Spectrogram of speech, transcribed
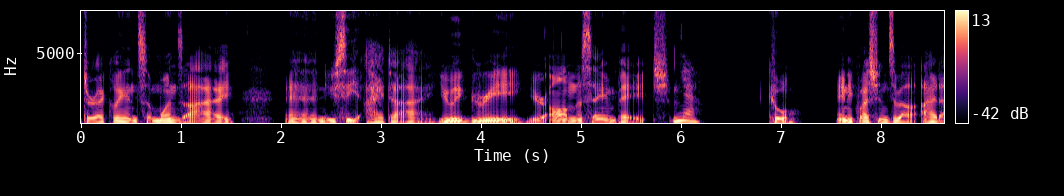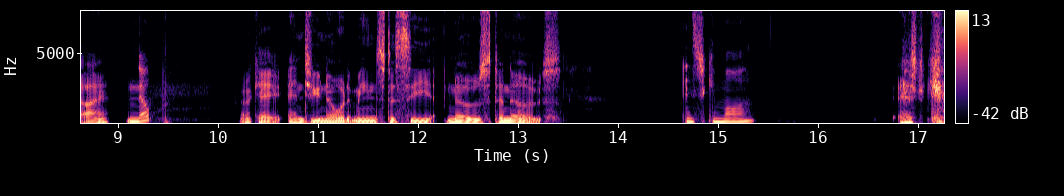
directly in someone's eye and you see eye to eye. You agree. You're on the same page. Yeah. Cool. Any questions about eye to eye? Nope. Okay. And do you know what it means to see nose to nose? Esquimó. Esk-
